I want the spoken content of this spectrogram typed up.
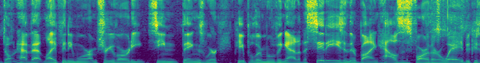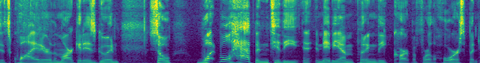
don't have that life anymore. I'm sure you've already seen things where people are moving out of the cities and they're buying houses farther away because it's quieter, the market is good. So, what will happen to the, and maybe I'm putting the cart before the horse, but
